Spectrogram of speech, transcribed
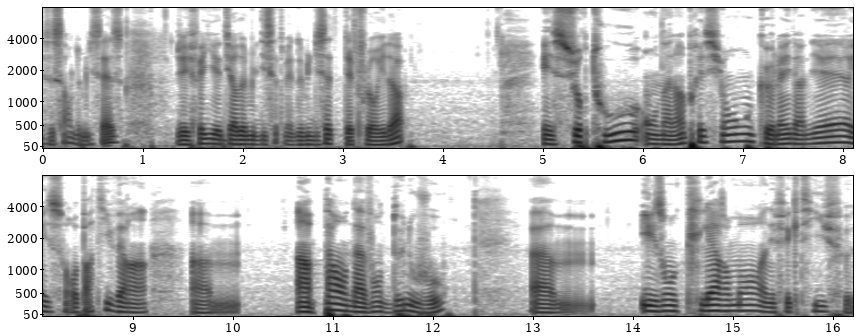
c'est ça, en 2016. J'ai failli dire 2017, mais 2017 c'était Florida. Et surtout, on a l'impression que l'année dernière, ils sont repartis vers un, un, pas en avant de nouveau. Euh, ils ont clairement un effectif euh,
